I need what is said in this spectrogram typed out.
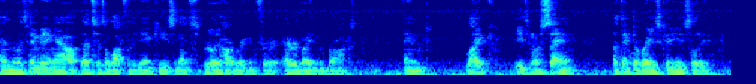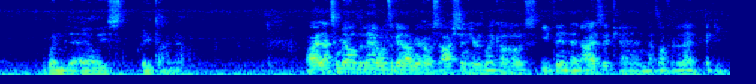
And with him being out, that says a lot for the Yankees, and that's really heartbreaking for everybody in the Bronx. And like Ethan was saying, I think the Rays could easily win the AL East big time now. All right, that's gonna be all today. Once again, I'm your host Austin. with my co-hosts Ethan and Isaac, and that's all for today. Thank you.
